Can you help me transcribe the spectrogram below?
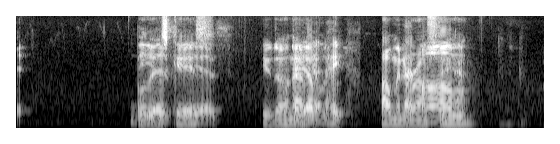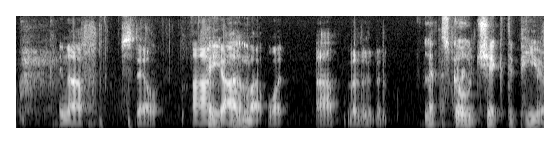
The Oh, yes, SKS. yes. You don't Okay, have yeah, hey, how many rounds do you have? Um, enough still. I've Hey, got um, what? what uh, blah, blah, blah. Let's go check the pier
